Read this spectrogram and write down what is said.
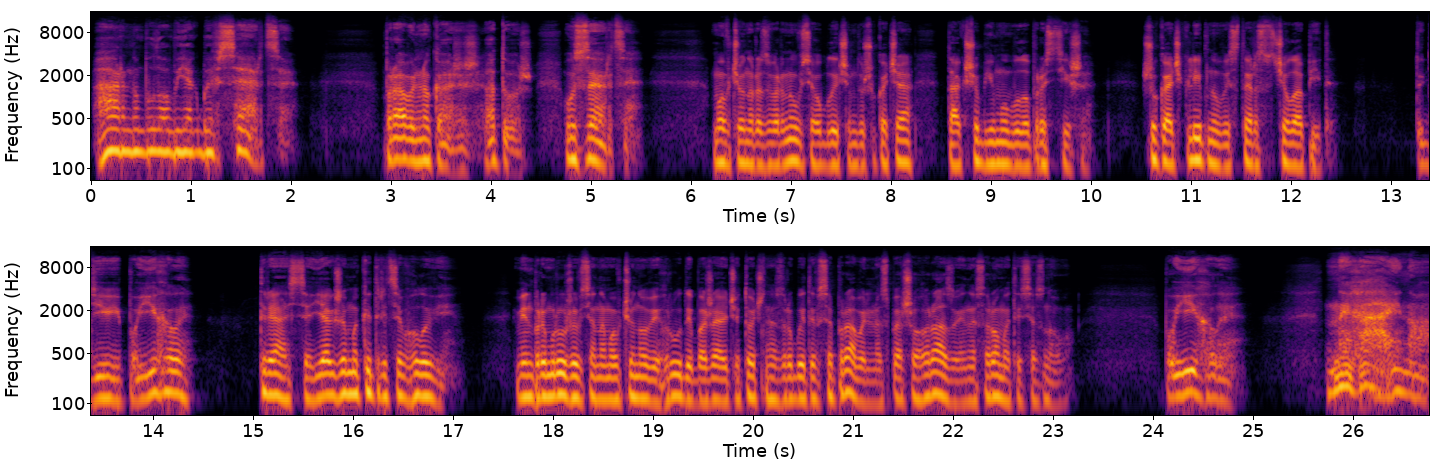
Гарно було б, якби в серце. Правильно кажеш, а тож, у серце. Мовчун розвернувся обличчям до шукача так, щоб йому було простіше. Шукач кліпнув і стер з чола піт. Тоді поїхали? Трясся, як же макитріться в голові. Він примружився на мовчунові груди, бажаючи точно зробити все правильно з першого разу і не соромитися знову. Поїхали. Негайно,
